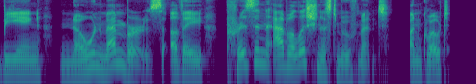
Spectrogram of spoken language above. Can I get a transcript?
being known members of a prison abolitionist movement, unquote,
